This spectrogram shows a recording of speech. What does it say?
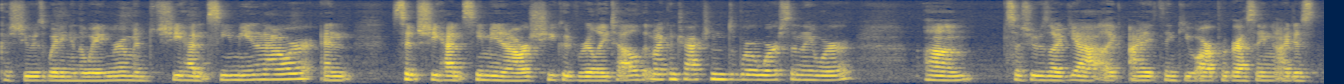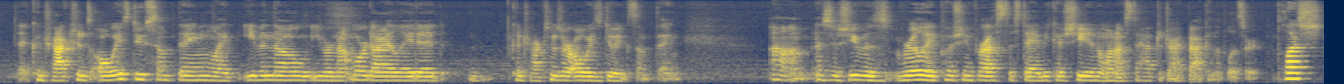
cause she was waiting in the waiting room and she hadn't seen me in an hour. And since she hadn't seen me in an hour, she could really tell that my contractions were worse than they were. Um, so she was like, yeah, like I think you are progressing. I just contractions always do something like even though you are not more dilated, contractions are always doing something. Um, and so she was really pushing for us to stay because she didn't want us to have to drive back in the blizzard. Plus,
